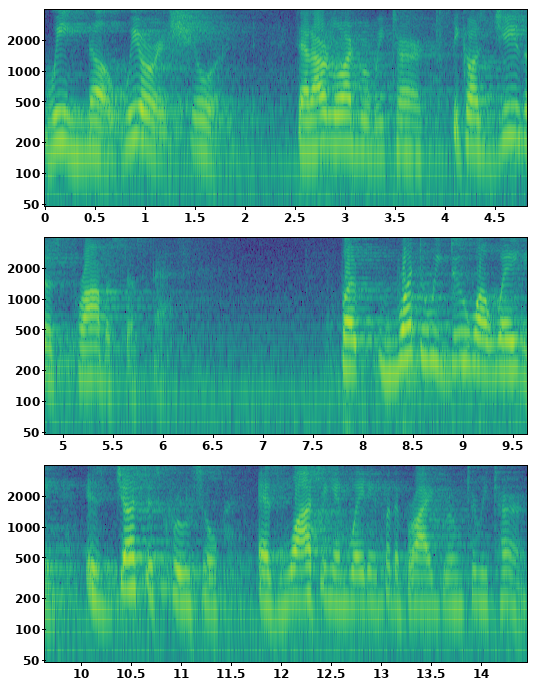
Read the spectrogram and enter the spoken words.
we know, we are assured that our Lord will return because Jesus promised us that. But what do we do while waiting is just as crucial as watching and waiting for the bridegroom to return.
